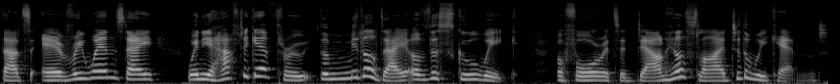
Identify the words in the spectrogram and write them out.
That's every Wednesday when you have to get through the middle day of the school week before it's a downhill slide to the weekend.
